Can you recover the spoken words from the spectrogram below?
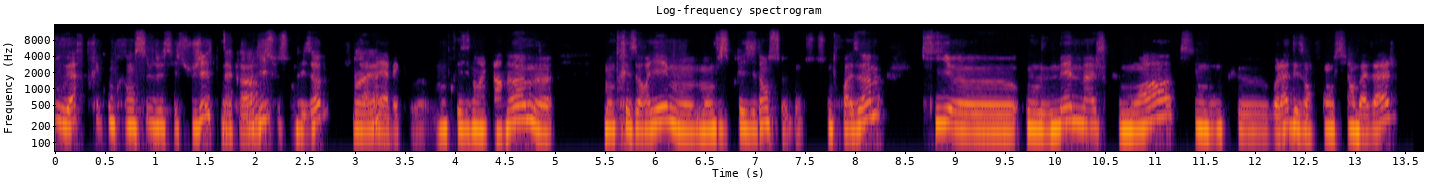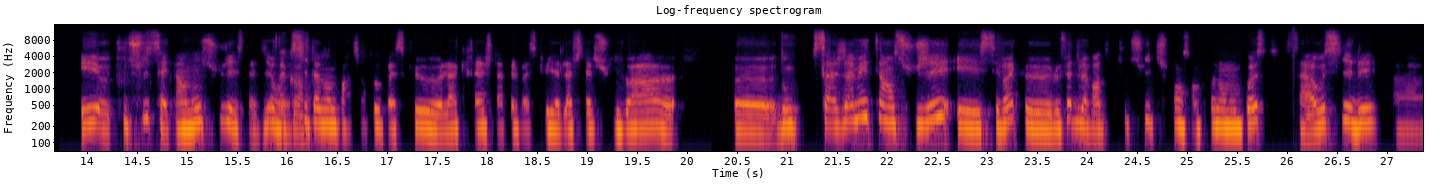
ouvert, très compréhensif de ces sujets. D'accord. ce sont des hommes. Je travaille avec mon président est un homme, mon trésorier, mon, mon vice-président, ce, ce, sont trois hommes qui ont le même âge que moi, qui ont donc voilà des enfants aussi en bas âge. Et tout de suite, ça a été un non-sujet, c'est-à-dire si tu as besoin de partir tôt parce que la crèche t'appelle parce qu'il y a de la fièvre suiva, euh, donc, ça n'a jamais été un sujet. Et c'est vrai que le fait de l'avoir dit tout de suite, je pense, en prenant mon poste, ça a aussi aidé à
